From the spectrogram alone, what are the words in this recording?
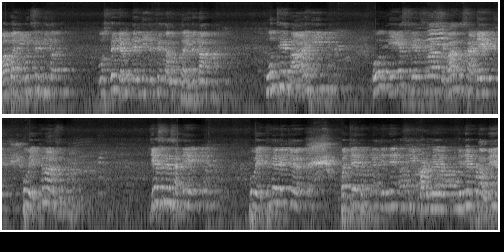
ਬਾਬਾ ਜੀਵਨ ਸਿੰਘ ਜੀ ਦਾ, ਉਸ ਦੇ ਜਨਮ ਦਿਨ ਦੀ ਜਿੱਥੇ ਤੁਹਾਨੂੰ ਵਧਾਈ ਦਿੰਦਾ। ਉੱਥੇ ਨਾਲ ਹੀ ਉਹ ਇਸ ਜਿਸ ਦਾ ਸੰਬੰਧ ਸਾਡੇ ਭਵਿੱਖ ਨਾਲ ਸੁਣ ਜਿਸ ਨੇ ਸਾਡੇ ਭਵਿੱਖ ਦੇ ਵਿੱਚ ਬੱਚੇ ਬੱਚੀਆਂ ਜਿੰਨੇ ਅਸੀਂ ਪੜ੍ਹਦੇ ਹਾਂ, ਜਿੰਨੇ ਪੜ੍ਹਾਉਂਦੇ ਆ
